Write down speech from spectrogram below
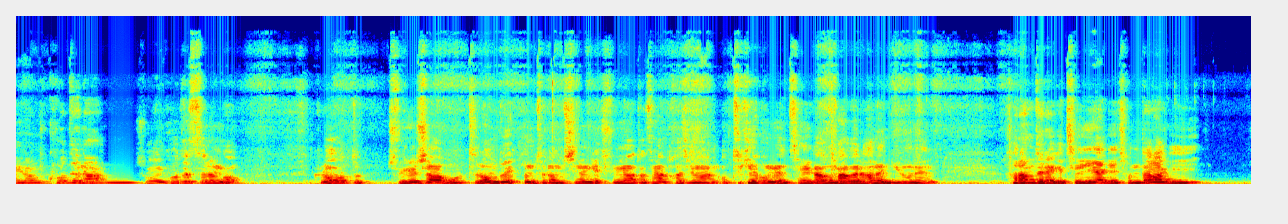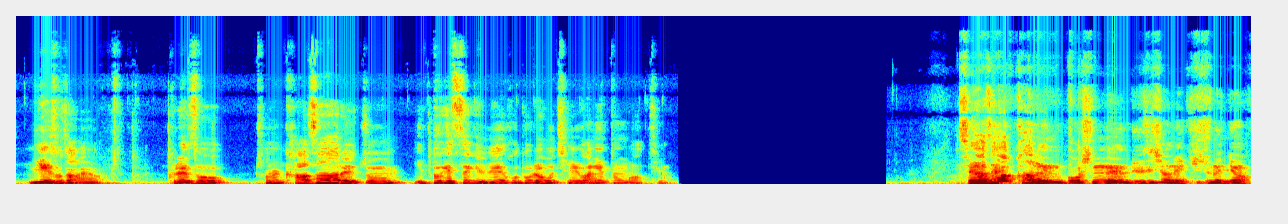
이런 코드나 좋은 코드 쓰는 거 그런 것도 중요시하고 드럼도 예쁜 드럼 치는 게 중요하다 생각하지만 어떻게 보면 제가 음악을 하는 이유는 사람들에게 제 이야기를 전달하기 위해서잖아요. 그래서 저는 가사를 좀 이쁘게 쓰기 위해서 노력을 제일 많이 했던 것 같아요. 제가 생각하는 멋있는 뮤지션의 기준은요.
